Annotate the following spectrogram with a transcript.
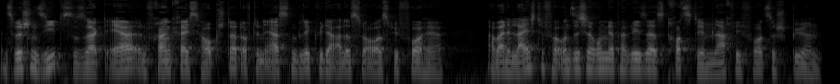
Inzwischen sieht, so sagt er, in Frankreichs Hauptstadt auf den ersten Blick wieder alles so aus wie vorher. Aber eine leichte Verunsicherung der Pariser ist trotzdem nach wie vor zu spüren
